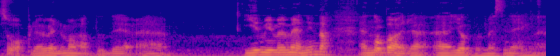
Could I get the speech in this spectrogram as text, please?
så opplever veldig mange at det eh, gir mye mer mening da, enn å bare eh, jobbe med sine egne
